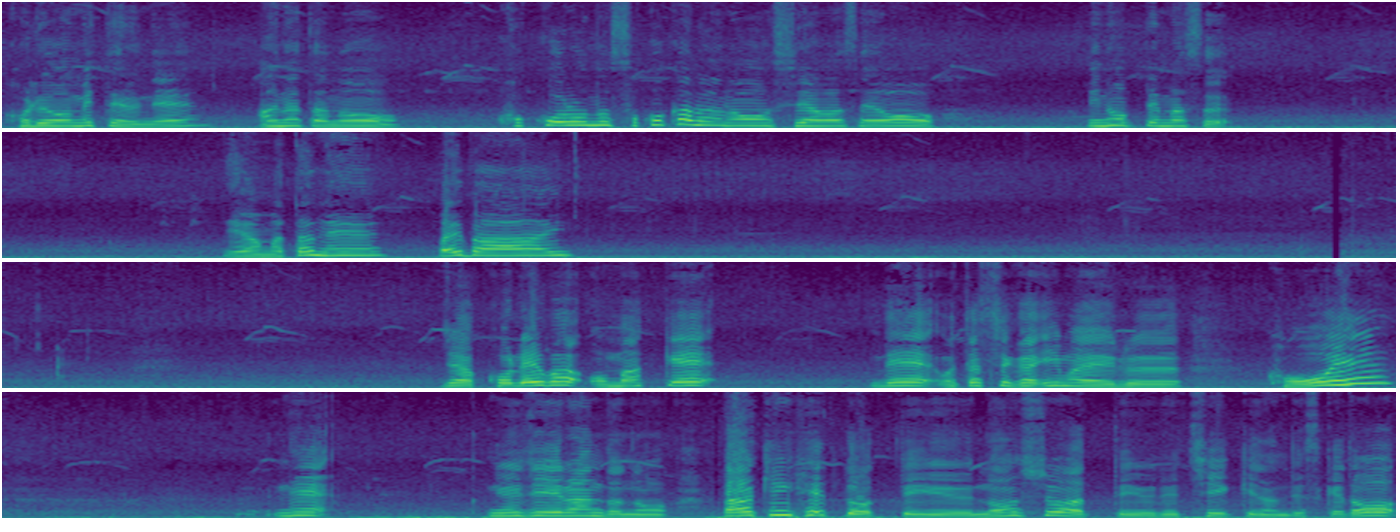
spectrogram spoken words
これを見てるねあなたの心の底からの幸せを祈ってます。ではまたね。バイバイ。じゃあこれはおまけ。で私が今いる公園？ねニュージーランドのバーキンヘッドっていうノーショアっていう、ね、地域なんですけど、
